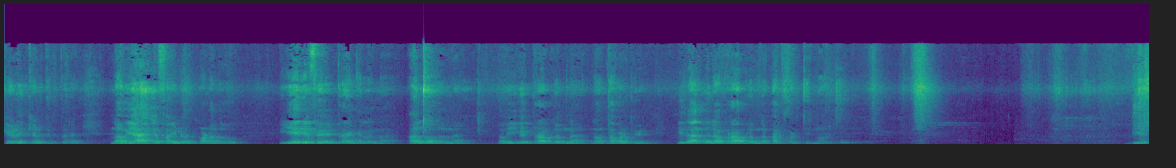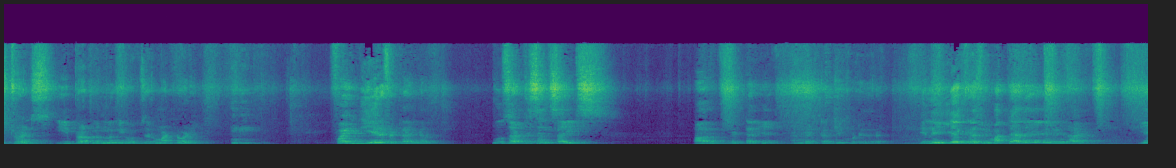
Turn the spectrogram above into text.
ಕೇಳೇ ಕೇಳ್ತಿರ್ತಾರೆ. ನಾವು ಹೇಗೆ ಫೈಂಡ್ ಔಟ್ ಮಾಡೋದು? ಏರಿಯಾ ಫೇ ಟ್ರಯಾಂಗಲ್ ಅನ್ನ ಅನ್ನೋದನ್ನ ನಾವು ಈಗ ಪ್ರಾಬ್ಲಮ್ನ ನಾವು ತಗೊಳ್ತೀವಿ. ಇದಾದ್ಮೇಲೆ ಆ ಪ್ರಾಬ್ಲಮ್ನ ಬರ್ಕೊಳ್ತೀವಿ ನೋಡಿ. ಸ್ಟೂಡೆಂಟ್ಸ್ ಈ ಪ್ರಾಬ್ಲಮ್ನ ನೀವು ಅಬ್ಸರ್ವ್ ಮಾಡಿ ನೋಡಿ. Find the area of whose whose adjacent are vector A and vector B ಕೊಟ್ಟಿದ್ದಾರೆ. ಇಲ್ಲಿ ಎ ಕ್ರಾಸ್ ಬಿ ಮತ್ತೆ ಅದೇ ರಾಗ. ಎ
